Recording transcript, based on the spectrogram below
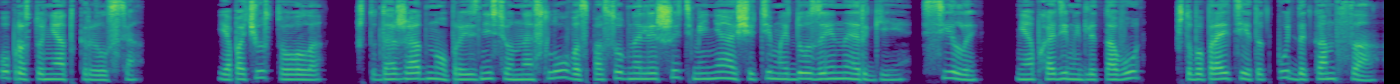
попросту не открылся. Я почувствовала, что даже одно произнесенное слово способно лишить меня ощутимой дозы энергии, силы, необходимой для того, чтобы пройти этот путь до конца.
